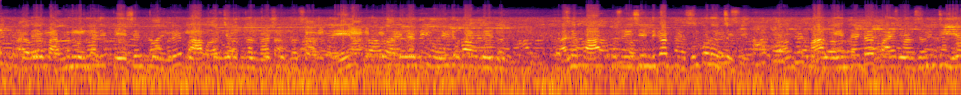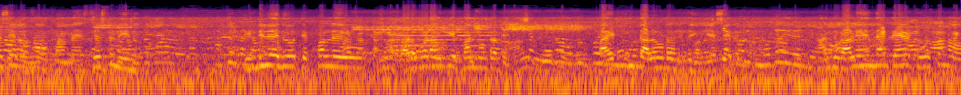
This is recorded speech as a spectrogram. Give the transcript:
ఇంటికి అదే పక్కన ఉన్నది పేషెంట్ పాపకు అనమాట ఏం ప్రాబ్లం? ఏంటంటే ఇమ్యూనిటీ పవర్ లేదు. అదే పాపకు రీసెంట్గా పిలుసు కూడా వచ్చింది. మాకు ఏంటంటే ఫైవ్ మంత్స్ నుంచి ఉన్నాం. మా మెసేజ్ నేను. తిండి లేదు తిప్పలు లేవు. పడుకోవడానికి ఇబ్బంది ఉంటుంది. బయట ఫుడ్ అలవడం ఉంది అందువల్ల ఏంటంటే చూస్తున్నాం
